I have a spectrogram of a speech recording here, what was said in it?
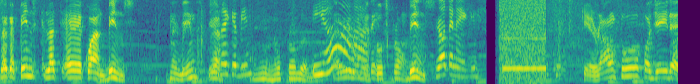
Like a pin, like a kwan, beans. Like beans? Yeah. like a bean. Mm, no problem. Yeah. Everyone is so strong. Beans. Rotten egg. Okay, round two for Jayden.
